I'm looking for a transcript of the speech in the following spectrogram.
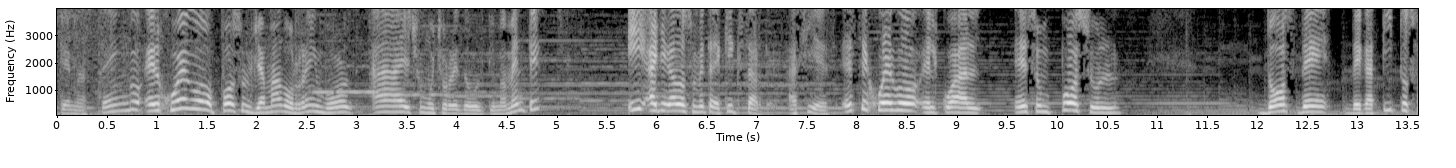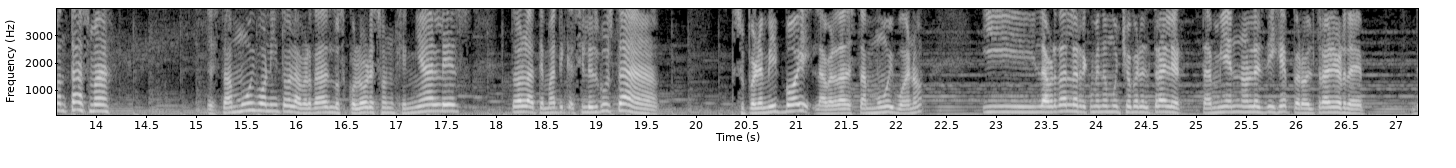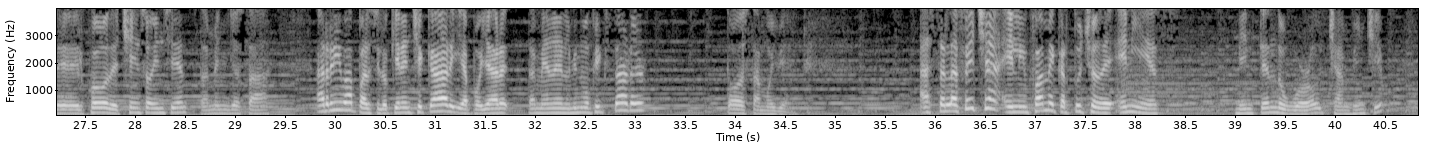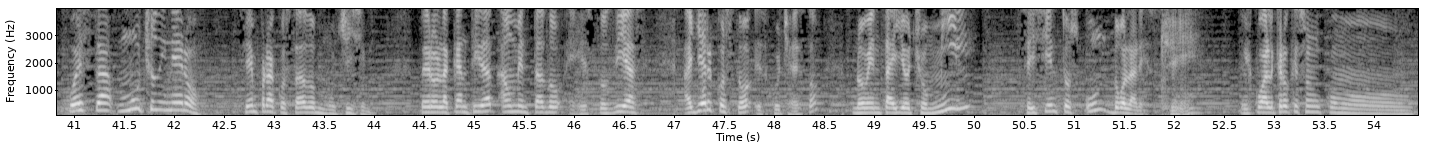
¿Qué más tengo? El juego puzzle llamado Rain World ha hecho mucho ruido últimamente. Y ha llegado a su meta de Kickstarter. Así es. Este juego, el cual es un puzzle 2D de gatitos fantasma. Está muy bonito, la verdad. Los colores son geniales. Toda la temática. Si les gusta Super Meat Boy, la verdad está muy bueno. Y la verdad les recomiendo mucho ver el tráiler. También no les dije, pero el tráiler de, del juego de Chainsaw Incident también ya está arriba para si lo quieren checar y apoyar también en el mismo Kickstarter. Todo está muy bien. Hasta la fecha, el infame cartucho de NES Nintendo World Championship cuesta mucho dinero. Siempre ha costado muchísimo. Pero la cantidad ha aumentado estos días. Ayer costó, escucha esto, 98.601 dólares. ¿Qué? El cual creo que son como...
